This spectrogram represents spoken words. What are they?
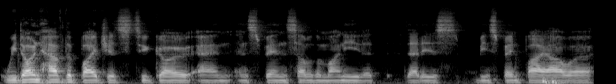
we don't have the budgets to go and and spend some of the money that that is being spent by our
